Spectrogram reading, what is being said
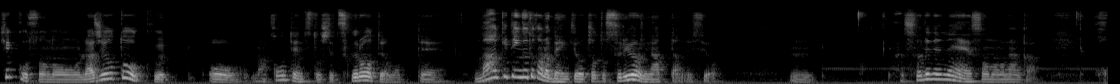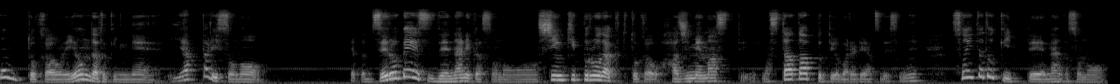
結構そのラジオトークを、まあ、コンテンツとして作ろうと思って、マーケティングとかの勉強をちょっとするようになったんですよ。うん。それでね、そのなんか、本とかをね、読んだ時にね、やっぱりその、やっぱゼロベースで何かその新規プロダクトとかを始めますっていう、まあ、スタートアップって呼ばれるやつですね。そういった時ってなんかその、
